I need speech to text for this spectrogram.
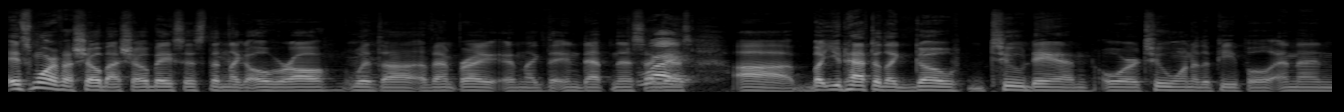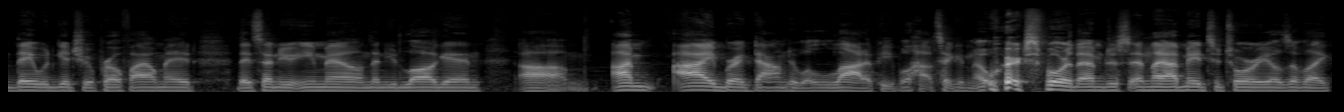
it's more of a show by show basis than like Mm-hmm. overall with uh, Eventbrite and like the in depthness, I Right. guess. Uh, but you'd have to like go to Dan or to one of the people, and then they would get you a profile made. They'd send you an email, and then you'd log in. Um, I'm I break down to a lot of people how Ticket Note works for them, just and like I've made tutorials of like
